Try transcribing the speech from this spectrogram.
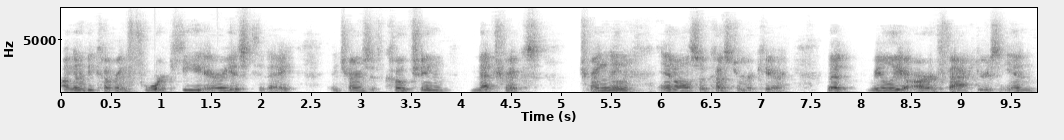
I'm going to be covering four key areas today in terms of coaching, metrics, training, and also customer care that really are factors in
